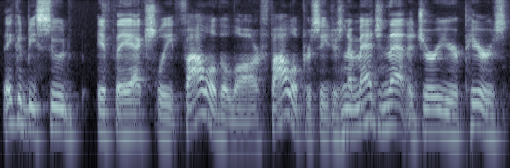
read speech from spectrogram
They could be sued if they actually follow the law or follow procedures. And imagine that a jury your peers,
